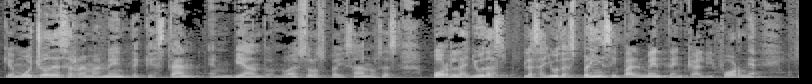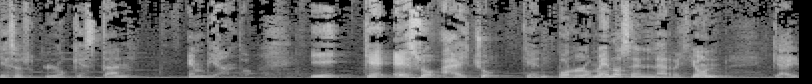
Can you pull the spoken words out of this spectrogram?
que mucho de ese remanente que están enviando nuestros paisanos es por las ayudas, las ayudas principalmente en California, que eso es lo que están enviando. Y que eso ha hecho que por lo menos en la región que hay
